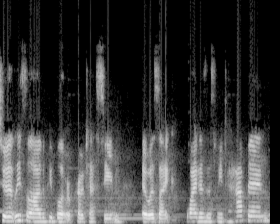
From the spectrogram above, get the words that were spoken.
To at least a lot of the people that were protesting, it was like, why does this need to happen?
